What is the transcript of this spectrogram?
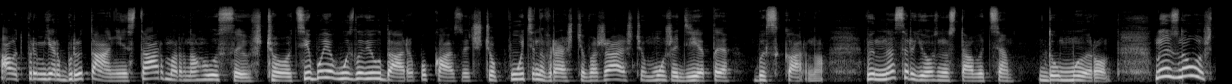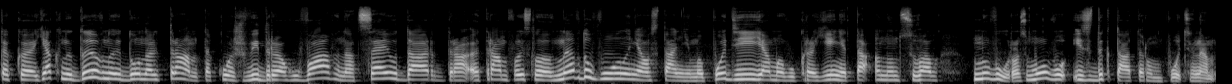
А от прем'єр Британії Стармер наголосив, що ці боягузливі удари показують, що Путін врешті вважає, що може діяти безкарно. Він несерйозно ставиться до миру. Ну і знову ж таки, як не дивно, і Дональд Трамп також відреагував на цей удар. Дра- Трамп висловив невдоволення останніми подіями в Україні та анонсував. Нову розмову із диктатором Путіним.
